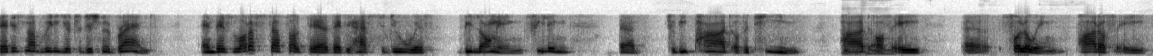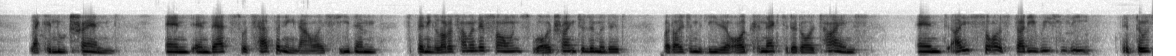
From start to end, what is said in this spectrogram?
that is not really your traditional brand. And there's a lot of stuff out there that has to do with belonging, feeling uh, to be part of a team, part mm-hmm. of a uh, following, part of a like a new trend, and and that's what's happening now. I see them spending a lot of time on their phones. We're all trying to limit it, but ultimately they're all connected at all times. And I saw a study recently that those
